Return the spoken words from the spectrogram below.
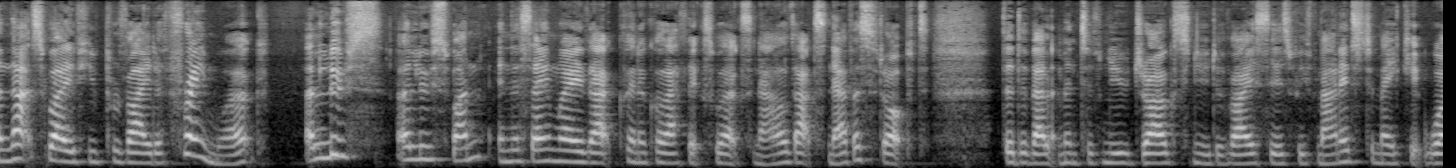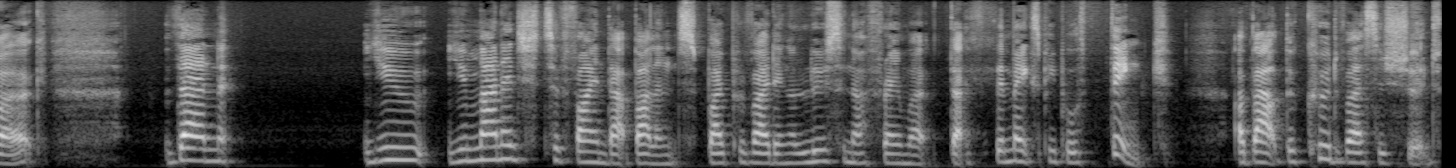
And that's why if you provide a framework, a loose, a loose one, in the same way that clinical ethics works now, that's never stopped the development of new drugs, new devices. We've managed to make it work. Then you you manage to find that balance by providing a loose enough framework that, that makes people think about the could versus should.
